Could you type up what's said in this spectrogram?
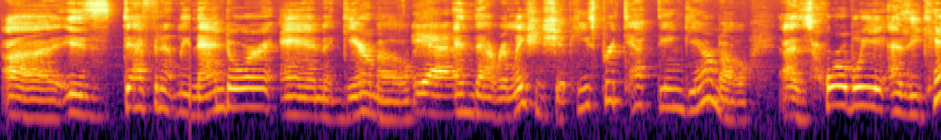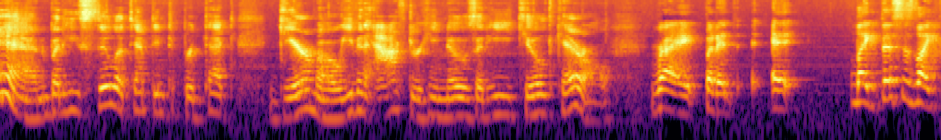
uh, is definitely Nandor and Guillermo Yeah. and that relationship. He's protecting Guillermo as horribly as he can, but he's still attempting to protect Guillermo even after he knows that he killed Carol. Right, but it it like this is like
